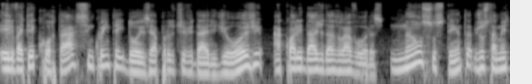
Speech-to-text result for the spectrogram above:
ele vai ter que cortar, 52 é a produtividade de hoje, a qualidade das lavouras não sustenta, justamente,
